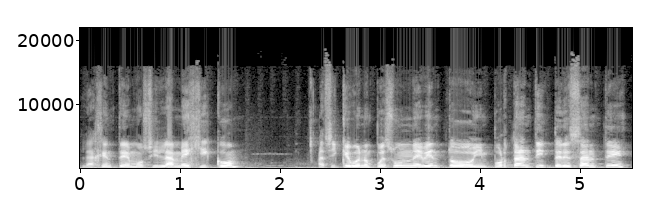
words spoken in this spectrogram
la gente de Mozilla México. Así que bueno, pues un evento importante, interesante.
